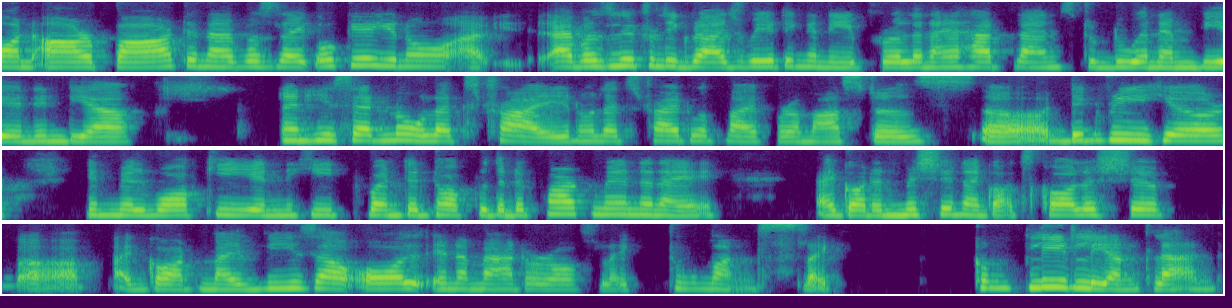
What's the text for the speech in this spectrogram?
on our part. And i was like okay you know I, I was literally graduating in april and i had plans to do an mba in india. And he said no let's try you know let's try to apply for a master's uh, degree here in milwaukee. And he went and talked to the department and i i got admission i got scholarship uh, i got my visa all in a matter of like two months like completely unplanned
